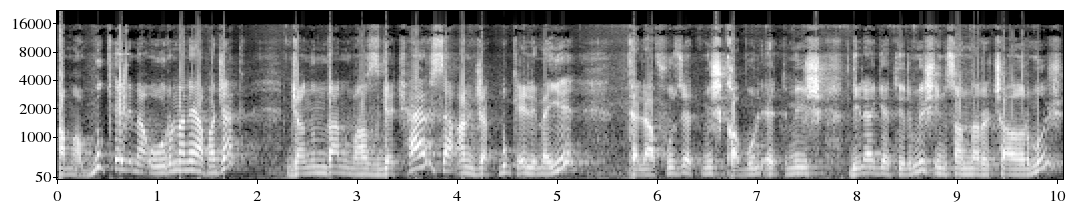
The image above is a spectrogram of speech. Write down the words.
Ama bu kelime uğruna ne yapacak? Canından vazgeçerse ancak bu kelimeyi telaffuz etmiş, kabul etmiş, dile getirmiş, insanları çağırmış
